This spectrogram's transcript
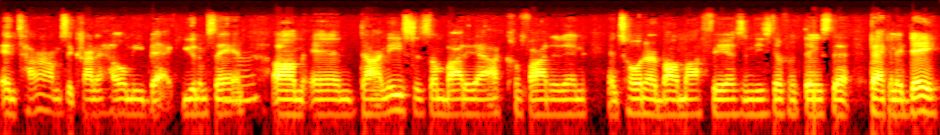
in times it kind of held me back. You know what I'm saying? Mm-hmm. Um, and Donise is somebody that I confided in and told her about my fears and these different things that back in the day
